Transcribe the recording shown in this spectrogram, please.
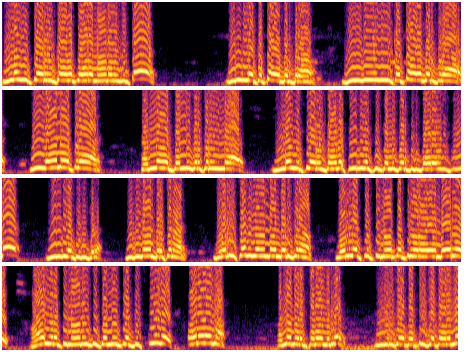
நுழைவுத் தேர்வுக்காக போற மாணவன் கிட்ட இந்திய கட்டாயப்படுத்துறான். இந்திய நீ கட்டாயப்படுத்துற. நீ ஏமாத்துற. தனியார் பள்ளி பிரச்சனை இல்ல. நுழைவுத் தேர்வுக்காக சிபிஎஸ்இ பள்ளிக்கூடத்துக்கு போறவனுக்குள்ள இந்திய திணிக்கிற இதுதான் பிரச்சனை. ஒரு சதவீதம் தான் படிக்கிறோம் ஒரு லட்சத்தி நாற்பத்தி நாலாயிரம் பேரு. ஆயிரத்தி நானூத்தி தொண்ணூத்தி எட்டு ஸ்கூலு அவ்வளவுதான். அண்ணாமலை சவால் விடுறேன் இங்க இருக்கிற பத்திரிகைக்காரங்க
